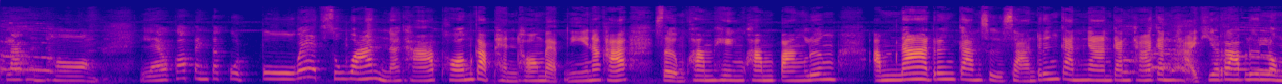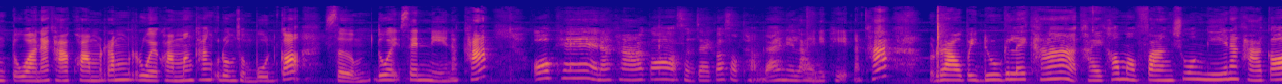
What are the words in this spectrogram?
คลาภเงินทอง แล้วก็เป็นตะกรุดปูเวสสุวรรณนะคะ พร้อมกับแผ่นทองแบบนี้นะคะ เสริมความเฮงความปังเรื่องอำนาจเรื่องการสื่อสารเรื่องการงานการค้าการขายที่ราบรื่นลงตัวนะคะ ความร่ำรวยความมั่งคั่งอุดมสมบูรณ์ก็เสริมด้วยเส้นนี้นะคะโอเคนะคะ ก็สนใจก็สอบถามได้ในไลน์ในเพจนะคะ เราไปดูกันเลยค่ะ ใครเข้ามาฟังช่วงนี้นะคะ ก็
